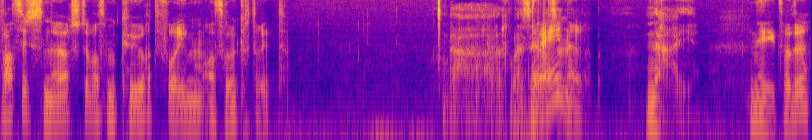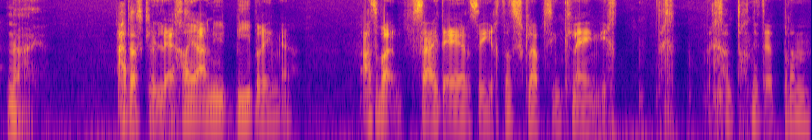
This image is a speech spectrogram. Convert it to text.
Was ist das Nächste, was man hört von ihm als Rücktritt? Ah, ich weiß nicht. Also, Trainer? nein, Nicht, oder? nein. Aber Das weil er kann ja auch nichts beibringen. Also sagt er sich, das ist glaube ich sein Claim. Ich, ich, ich kann doch nicht jemandem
